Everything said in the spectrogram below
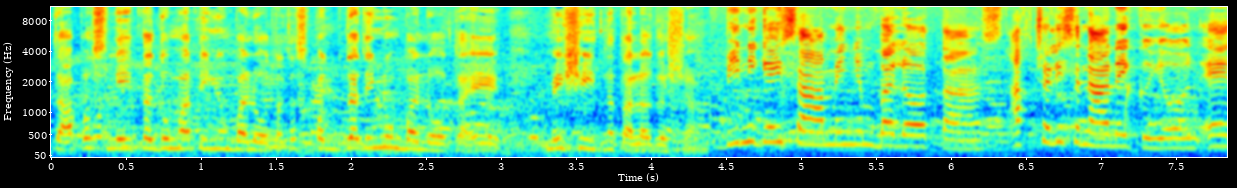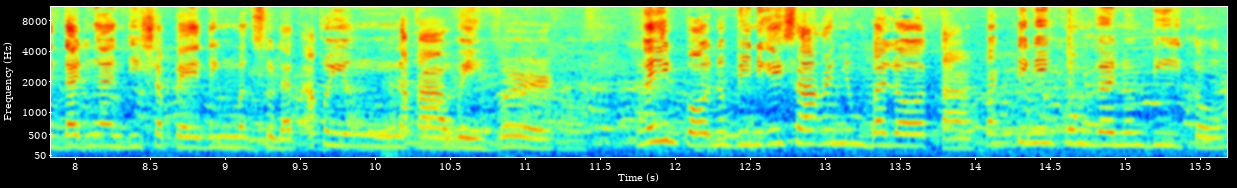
tapos late na dumating yung balota. Tapos pagdating ng balota, eh, may shade na talaga siya. Binigay sa amin yung balotas. Actually, sa nanay ko yun. Eh, dahil nga hindi siya pwedeng magsulat, ako yung naka-waiver. Ngayon po, nung binigay sa akin yung balota, pagtingin kong ganun dito,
